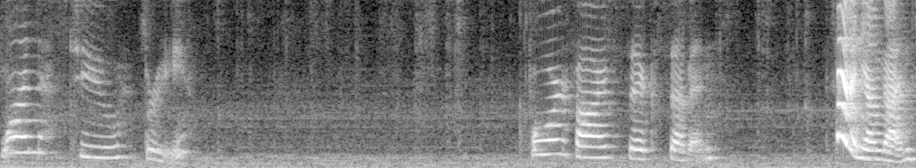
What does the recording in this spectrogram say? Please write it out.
One, two, three. Four, five, six, seven. Seven Young Guns.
